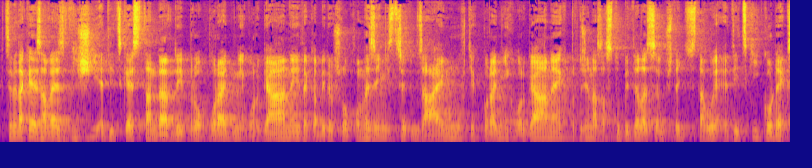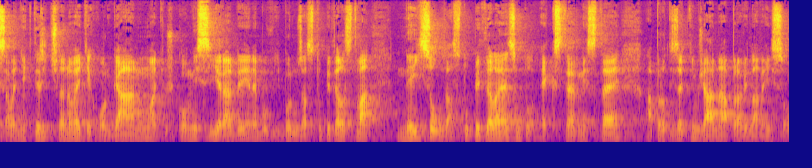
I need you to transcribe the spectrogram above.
Chceme také zavést vyšší etické standardy pro poradní orgány, tak aby došlo k omezení střetu zájmů v těch poradních orgánech, protože na zastupitele se už teď vztahuje etický kodex, ale někteří členové těch orgánů, ať už komisí, rady nebo výboru zastupitelstva, nejsou zastupitelé, jsou to externisté a pro ty zatím žádná pravidla nejsou.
